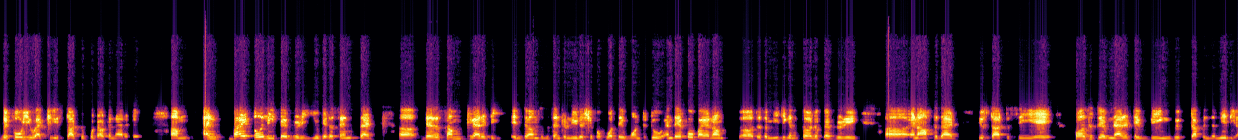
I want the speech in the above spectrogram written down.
before you actually start to put out a narrative. Um, and by early February, you get a sense that uh, there is some clarity in terms of the central leadership of what they want to do. And therefore, by around, uh, there's a meeting on the 3rd of February. Uh, and after that, you start to see a positive narrative being whipped up in the media.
